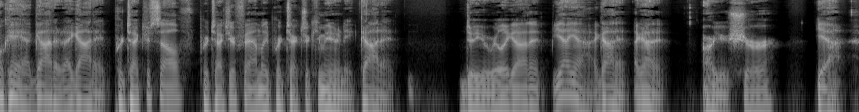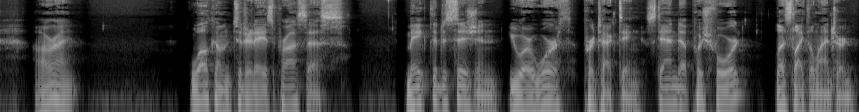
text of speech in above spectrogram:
Okay, I got it. I got it. Protect yourself, protect your family, protect your community. Got it. Do you really got it? Yeah, yeah, I got it. I got it. Are you sure? Yeah. All right. Welcome to today's process. Make the decision you are worth protecting. Stand up, push forward. Let's light the lantern.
